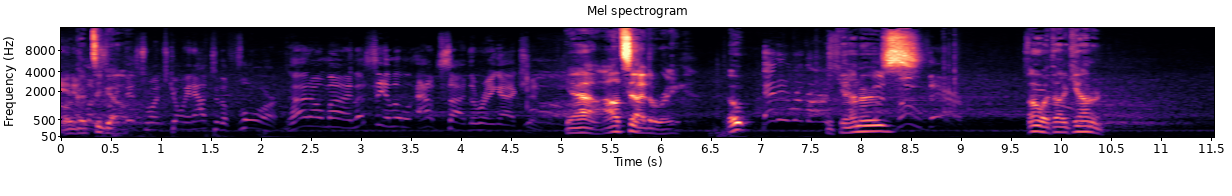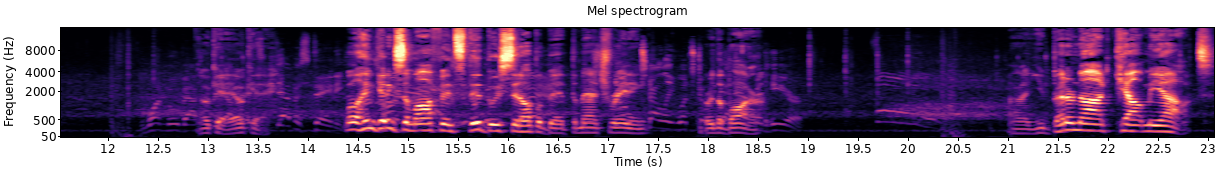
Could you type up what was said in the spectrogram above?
we're good to go. This one's going out to the floor. I don't mind. Let's see a little outside the ring action. Yeah, outside the ring. Oh, he counters. Oh, I thought he countered. Okay, okay. Well, him getting some offense did boost it up a bit, the match rating, or the bar. Alright, you better not count me out.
